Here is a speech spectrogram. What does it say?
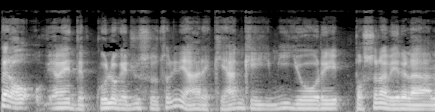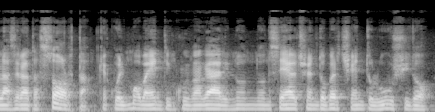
però ovviamente quello che è giusto sottolineare è che anche i migliori possono avere la, la serata storta cioè quel momento in cui magari non, non sei al 100% lucido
